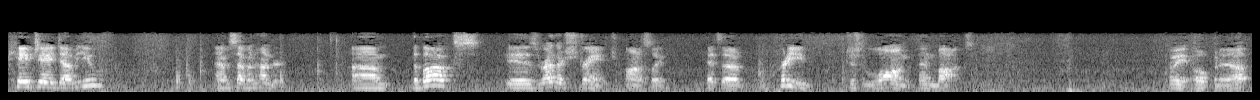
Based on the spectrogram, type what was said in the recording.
KJW M700. Um, the box is rather strange, honestly. It's a pretty just long, thin box. Let me open it up.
